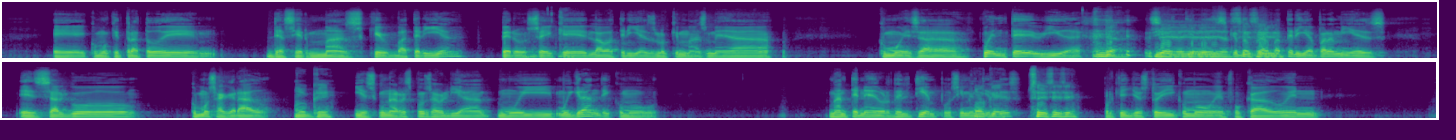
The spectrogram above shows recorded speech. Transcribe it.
eh, como que trato de, de hacer más que batería, pero sé que la batería es lo que más me da como esa fuente de vida. Ya, ¿Sí ya, me ya, ya, entiendes? ya, Es que tocar batería para mí es, es algo como sagrado Ok. y es una responsabilidad muy, muy grande como mantenedor del tiempo, ¿sí me Ok. entiendes? Sí, sí, sí. porque yo estoy como enfocado en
